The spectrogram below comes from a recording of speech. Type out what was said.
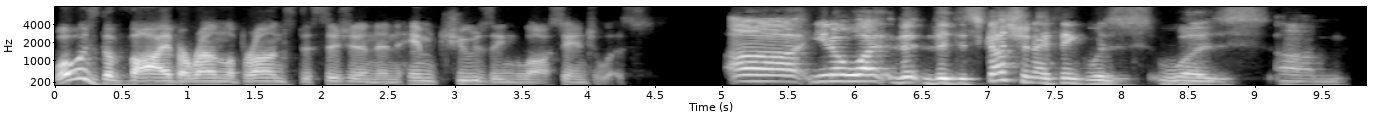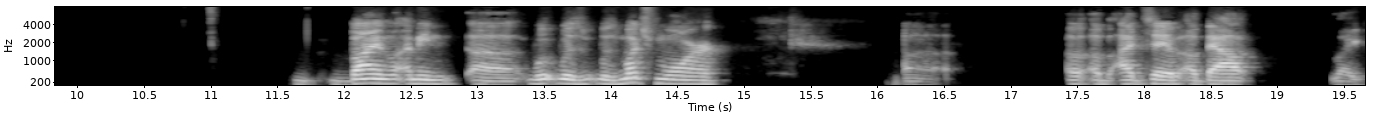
what was the vibe around LeBron's decision and him choosing Los Angeles? Uh, you know what? The the discussion I think was was um by I mean uh was was much more uh I'd say about like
